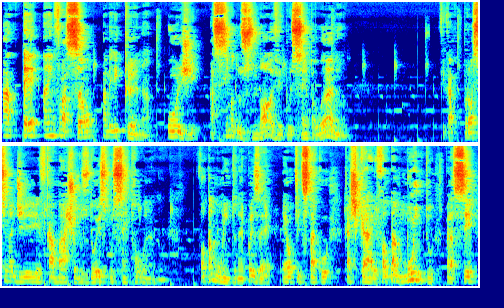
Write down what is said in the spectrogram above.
até a inflação americana. Hoje, acima dos 9% ao ano, ficar próxima de ficar abaixo dos 2% ao ano. Falta muito, né? Pois é, é o que destacou Kashkari. Falta muito para ser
